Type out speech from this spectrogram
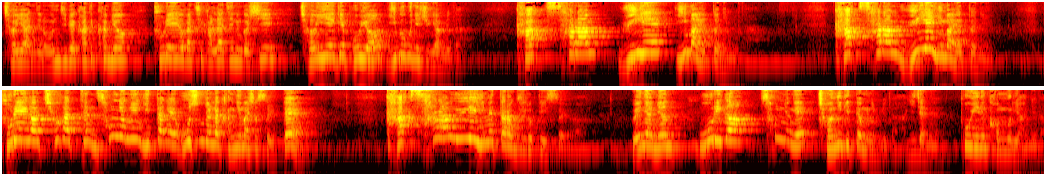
저희 앉은 온 집에 가득하며 불의 여 같이 갈라지는 것이 저희에게 보여 이 부분이 중요합니다. 각 사람 위에 임하였더니입니다. 각 사람 위에 임하였더니 불의 가초 같은 성령이 이 땅에 오순절날 강림하셨을 때 각 사람 위에 임했다라고 기록되어 있어요. 왜냐하면 우리가 성령의 전이기 때문입니다. 이제는 보이는 건물이 아니라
